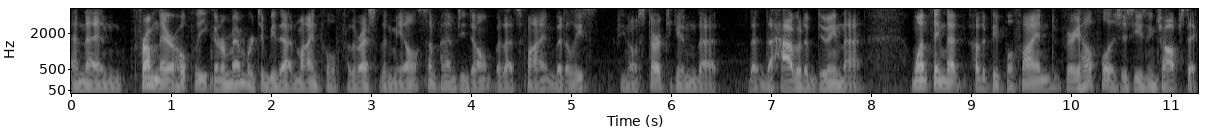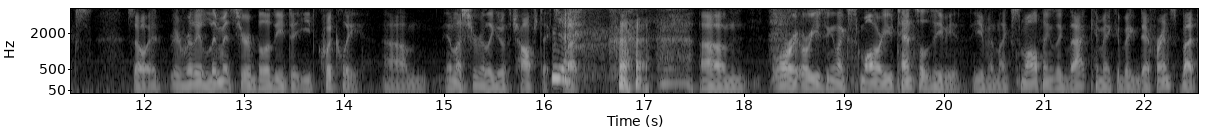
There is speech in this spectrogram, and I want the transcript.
and then from there hopefully you can remember to be that mindful for the rest of the meal. Sometimes you don't but that's fine. But at least you know start to get in that, that the habit of doing that. One thing that other people find very helpful is just using chopsticks. So it, it really limits your ability to eat quickly um, unless you're really good with chopsticks yeah. but um, or, or using like smaller utensils even even like small things like that can make a big difference. But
